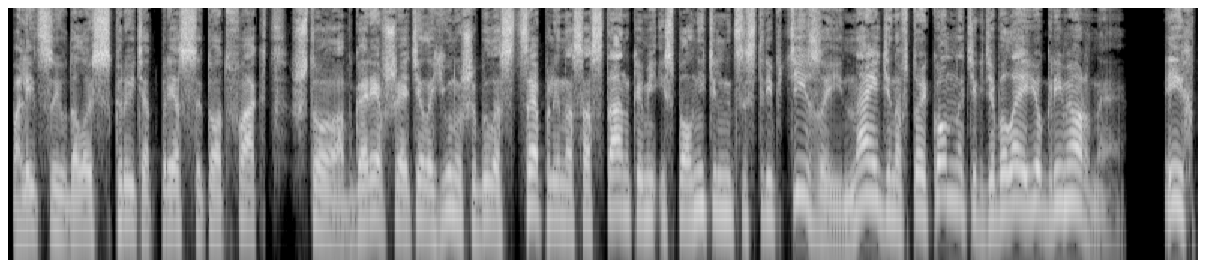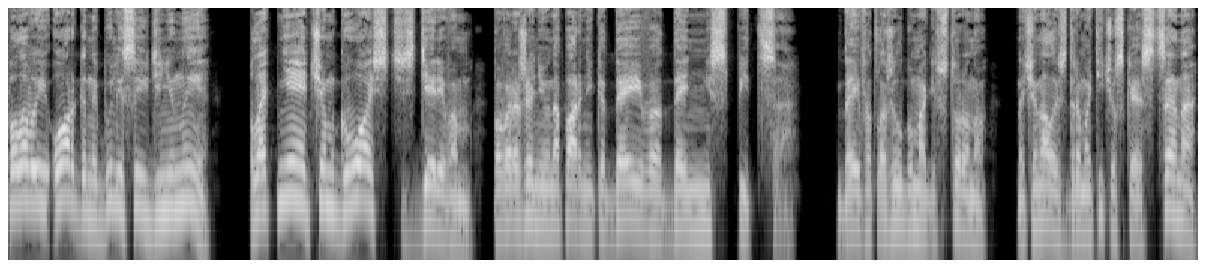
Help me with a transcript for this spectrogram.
Полиции удалось скрыть от прессы тот факт, что обгоревшее тело юноши было сцеплено с останками исполнительницы стриптиза и найдено в той комнате, где была ее гримерная. Их половые органы были соединены, плотнее, чем гвоздь с деревом, по выражению напарника Дэйва, Дэнни спится. Дэйв отложил бумаги в сторону. Начиналась драматическая сцена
